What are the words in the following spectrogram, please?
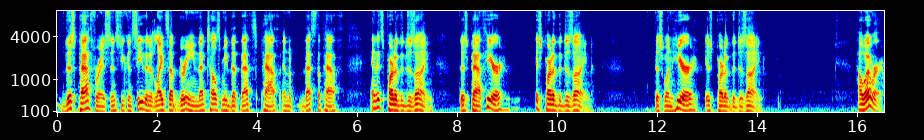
this path, for instance, you can see that it lights up green. That tells me that that's path, and uh, that's the path, and it's part of the design. This path here is part of the design. This one here is part of the design. However,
